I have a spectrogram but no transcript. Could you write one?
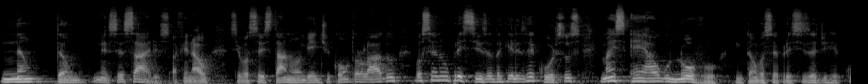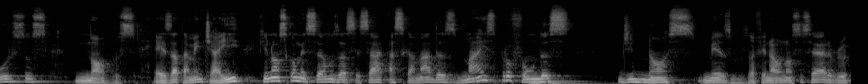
não tão necessários. Afinal, se você está no ambiente controlado, você não precisa daqueles recursos, mas é algo novo, então você precisa de recursos novos. É exatamente aí que nós começamos a acessar as camadas mais profundas de nós mesmos. Afinal, o nosso cérebro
